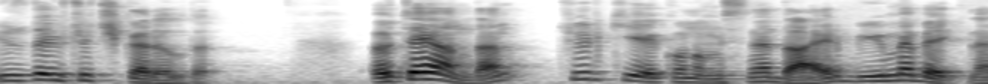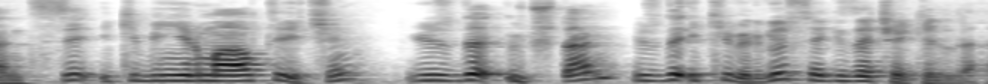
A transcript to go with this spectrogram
%3'e çıkarıldı. Öte yandan Türkiye ekonomisine dair büyüme beklentisi 2026 için %3'ten %2,8'e çekildi.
